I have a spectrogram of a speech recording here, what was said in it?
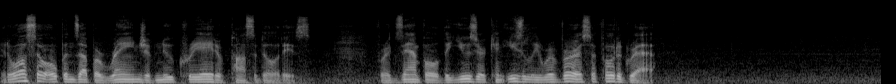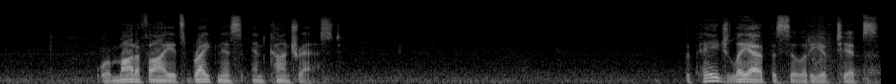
it also opens up a range of new creative possibilities. For example, the user can easily reverse a photograph or modify its brightness and contrast. The page layout facility of TIPS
